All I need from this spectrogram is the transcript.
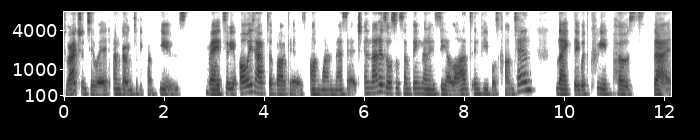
to action to it, I'm going to be confused mm-hmm. right? So you always have to focus on one message. And that is also something that I see a lot in people's content. Like they would create posts that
